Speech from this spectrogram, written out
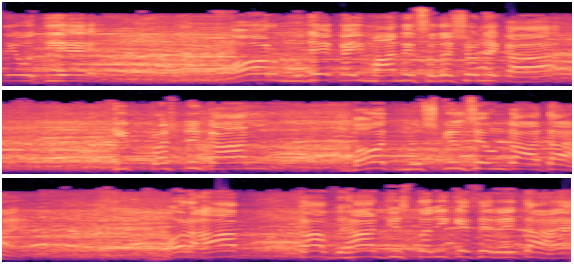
देते होती है। और मुझे कई मान्य सदस्यों ने कहा कि प्रश्नकाल बहुत मुश्किल से उनका आता है। और आपका व्यवहार जिस तरीके से रहता है,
